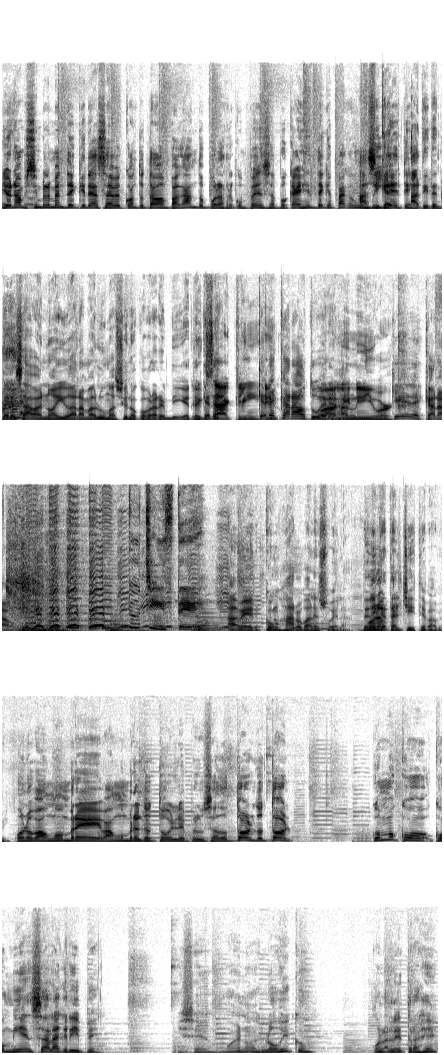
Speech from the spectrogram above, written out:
Yo, no- simplemente quería saber cuánto estaban pagando por la recompensa, porque hay gente que paga un Así billete. que a ti te interesaba no ayudar a Maluma, sino cobrar el billete. ¿Qué de- Exactly. ¿Qué, descarado tú eres, Harold? New York. Qué descarado. Tu chiste. A ver, con Harold Valenzuela. Dedícate Bueno. al chiste, papi. Bueno, va un hombre, va un hombre al doctor y le pregunta, doctor, doctor, ¿cómo co- comienza la gripe? Dice, bueno, es lógico, con la letra G.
